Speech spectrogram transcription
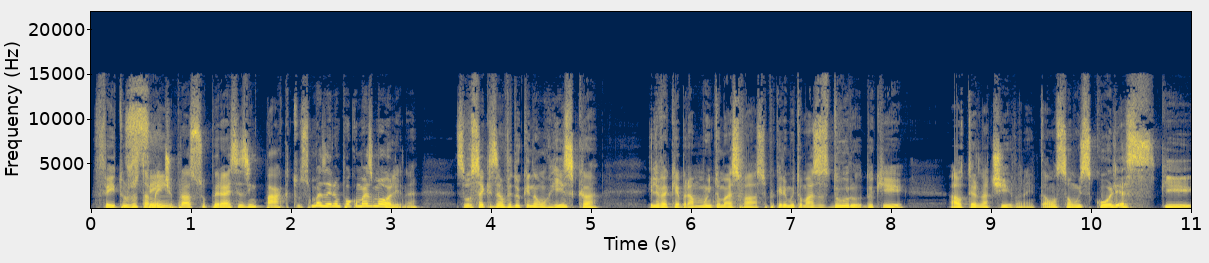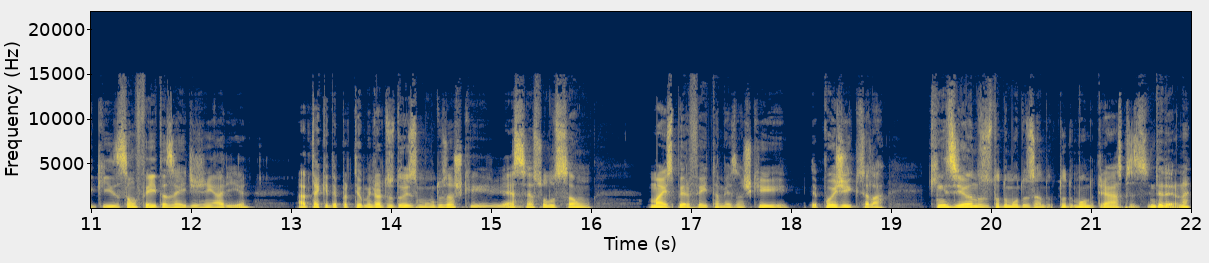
feito justamente para superar esses impactos. Mas ele é um pouco mais mole, né? Se você quiser um vidro que não risca, ele vai quebrar muito mais fácil, porque ele é muito mais duro do que a alternativa. Né? Então são escolhas que, que são feitas aí de engenharia, até que dê para ter o melhor dos dois mundos. Acho que essa é a solução mais perfeita mesmo. Acho que depois de, sei lá, 15 anos todo mundo usando, todo mundo, entre aspas, entenderam, né?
